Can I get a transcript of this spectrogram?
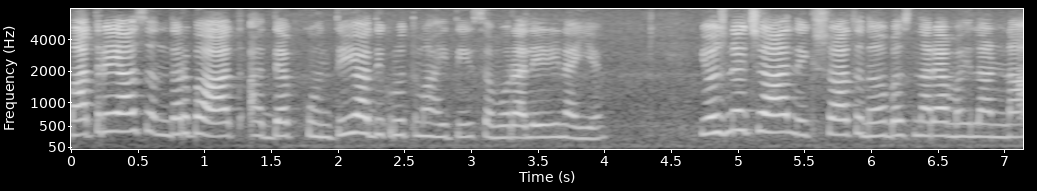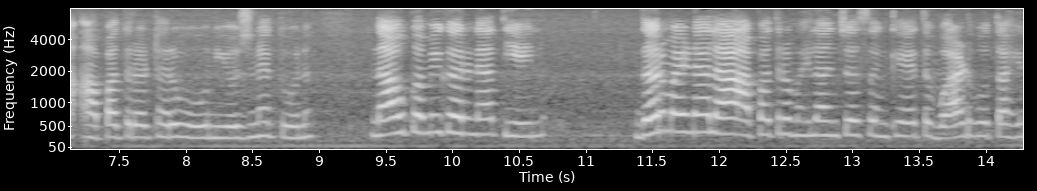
मात्र या संदर्भात अद्याप कोणतीही अधिकृत माहिती समोर आलेली नाही आहे योजनेच्या निकषात न बसणाऱ्या महिलांना अपात्र ठरवून योजनेतून नाव कमी करण्यात येईल. दर महिन्याला अपात्र महिलांच्या संख्येत वाढ होत आहे.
